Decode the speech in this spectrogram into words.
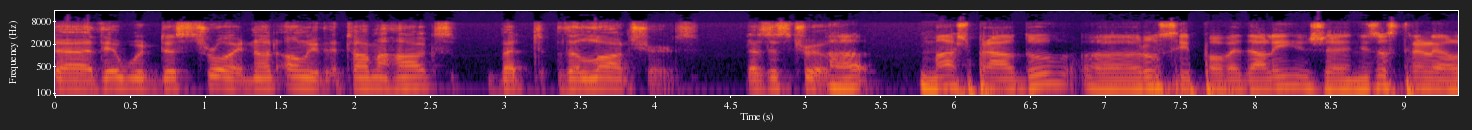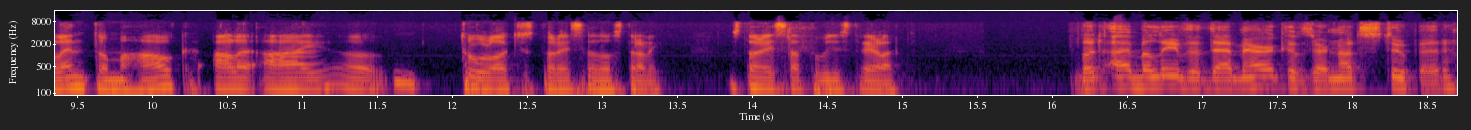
uh, they would destroy not only the tomahawks but the launchers. Does this true? Uh, Máš pravdu, Rusi povedali, že nezostrelia len Tomahawk, ale aj tú loď, z ktorej sa zostreli, z ktorej sa to bude strieľať. But I believe that the Americans are not stupid.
